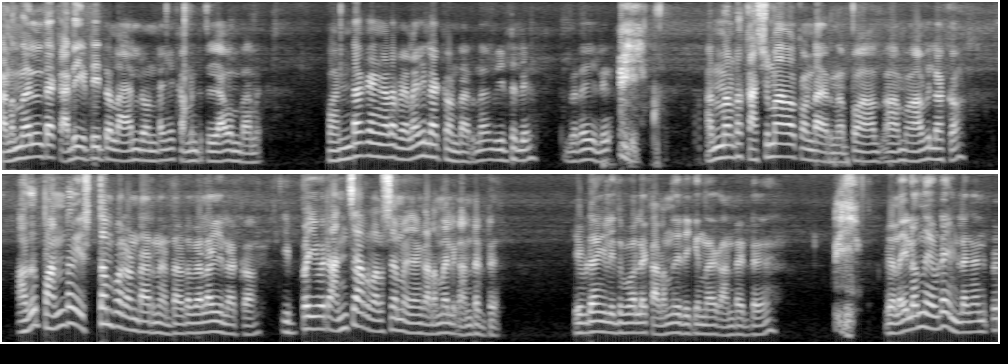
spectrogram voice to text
കടന്നലിന്റെ കടി കിട്ടിയിട്ടുള്ള ആരെങ്കിലും ഉണ്ടെങ്കിൽ കമന്റ് ചെയ്യാവുന്നതാണ്. പണ്ടൊക്കെ ഞങ്ങളുടെ വിളയിലൊക്കെ ഉണ്ടായിരുന്നു വീട്ടിൽ വിളയിൽ അന്ന് അവിടെ കശുമാവൊക്കെ ഉണ്ടായിരുന്നു. അപ്പോൾ ആ- മാവിലൊക്കെ. അത് പണ്ട് ഇഷ്ടം പോലെ ഉണ്ടായിരുന്നു കേട്ടോ അവിടെ വിളയിലൊക്കെ. ഇപ്പം ഈ ഒരു അഞ്ചാറ് വർഷമായി ഞാൻ കടന്നൽ കണ്ടിട്ട്. എവിടെയെങ്കിലും ഇതുപോലെ കടന്നിരിക്കുന്നത് കണ്ടിട്ട്. വിളയിലൊന്നും എവിടെയും ഇല്ല. ഞാനിപ്പോൾ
